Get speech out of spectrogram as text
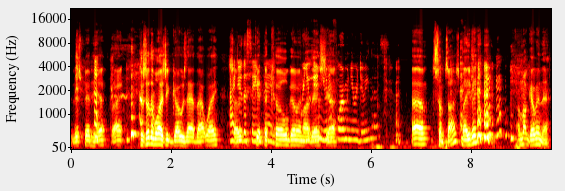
this bit here, right? Because otherwise it goes out that way. I do the same Get thing. the curl going Were like you in this. uniform when you were doing this? Um, sometimes maybe. I'm not going there.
